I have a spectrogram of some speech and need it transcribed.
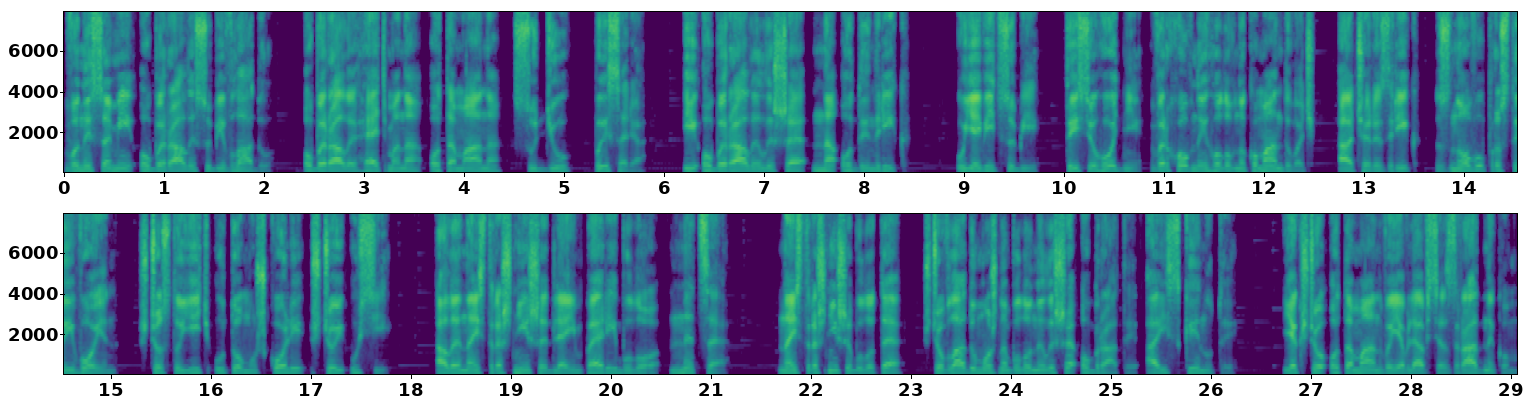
Вони самі обирали собі владу, обирали гетьмана, отамана, суддю, писаря і обирали лише на один рік. Уявіть собі, ти сьогодні верховний головнокомандувач, а через рік знову простий воїн, що стоїть у тому школі, що й усі. Але найстрашніше для імперії було не це. Найстрашніше було те, що владу можна було не лише обрати, а й скинути. Якщо отаман виявлявся зрадником,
